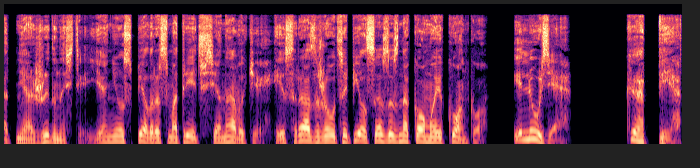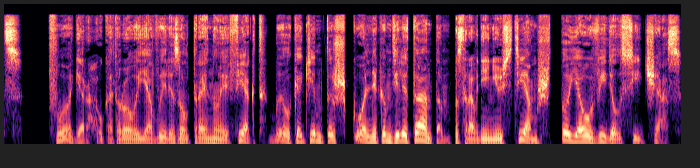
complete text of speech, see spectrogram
От неожиданности я не успел рассмотреть все навыки и сразу же уцепился за знакомую иконку. Иллюзия. Капец. Фогер, у которого я вырезал тройной эффект, был каким-то школьником-дилетантом по сравнению с тем, что я увидел сейчас.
